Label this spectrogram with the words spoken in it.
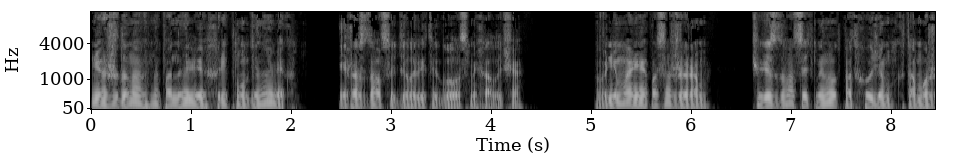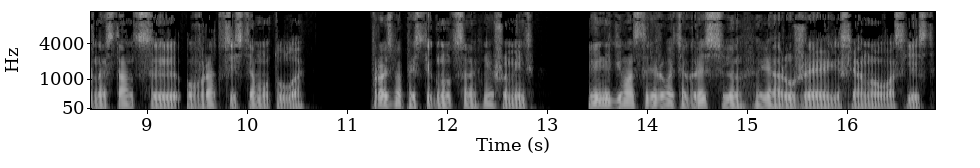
Неожиданно на панели хрипнул динамик, и раздался деловитый голос Михалыча. «Внимание пассажирам! Через 20 минут подходим к таможенной станции у врат в систему Тула. Просьба пристегнуться, не шуметь, и не демонстрировать агрессию или оружие, если оно у вас есть.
